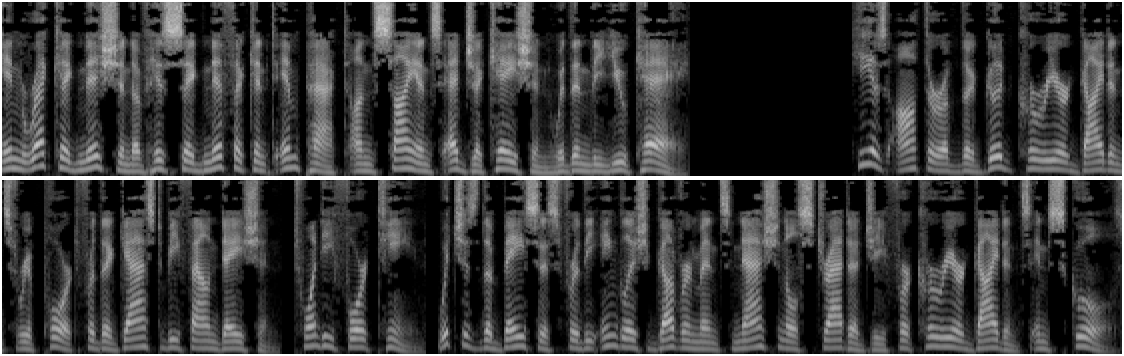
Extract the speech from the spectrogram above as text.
in recognition of his significant impact on science education within the UK. He is author of the Good Career Guidance Report for the Gatsby Foundation, 2014, which is the basis for the English government's National Strategy for Career Guidance in Schools,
